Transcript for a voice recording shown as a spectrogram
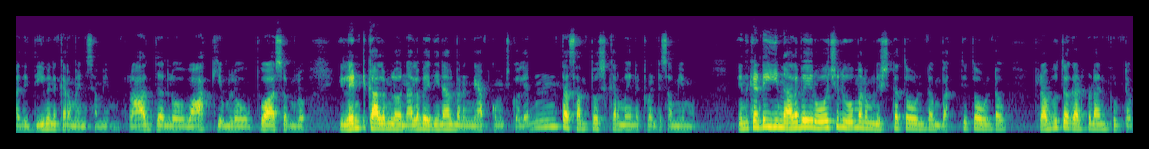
అది దీవెనకరమైన సమయం. ప్రార్థనలో వాక్యంలో ఉపవాసంలో ఈ లెంట్ కాలంలో నలభై దినాలు మనం జ్ఞాపకం ఉంచుకోవాలి. ఎంత సంతోషకరమైనటువంటి సమయము. ఎందుకంటే ఈ నలభై రోజులు మనం నిష్ఠతో ఉంటాం భక్తితో ఉంటాం ప్రభుతో గడపడానికి ఉంటాం.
